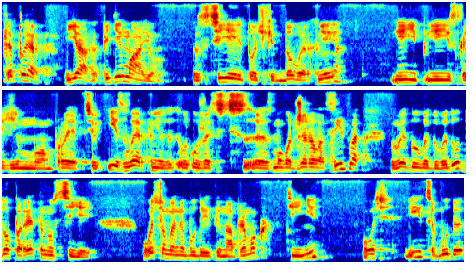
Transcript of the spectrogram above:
Тепер я підіймаю з цієї точки до верхньої її, її скажімо, проекцію, і з верхньої, уже з, з мого джерела світла веду, веду, веду до перетину з цієї. Ось у мене буде йти напрямок тіні. Ось, і це буде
